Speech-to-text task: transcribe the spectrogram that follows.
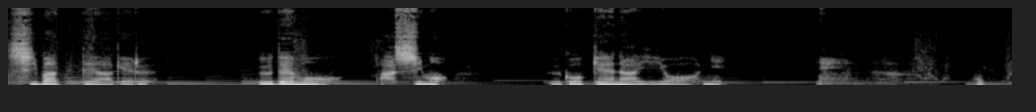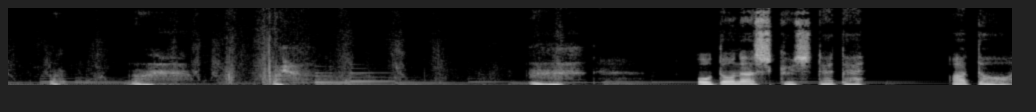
縛ってあげる腕も足も動けないように。おとなしくしてて、あと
